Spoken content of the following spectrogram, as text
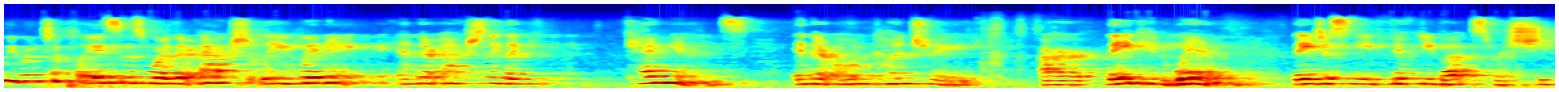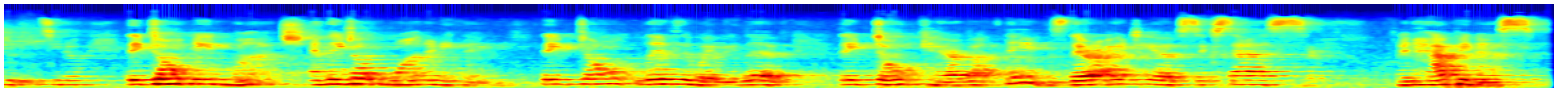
we went to places where they're actually winning, and they're actually like Kenyans in their own country are they can win. They just need 50 bucks for shoes, you know. They don't need much and they don't want anything. They don't live the way we live. They don't care about things. Their idea of success and happiness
